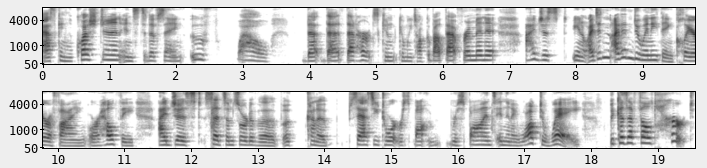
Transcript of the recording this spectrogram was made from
asking a question, instead of saying, oof, wow, that that that hurts can can we talk about that for a minute i just you know i didn't i didn't do anything clarifying or healthy i just said some sort of a, a kind of sassy tort response response and then I walked away because I felt hurt.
